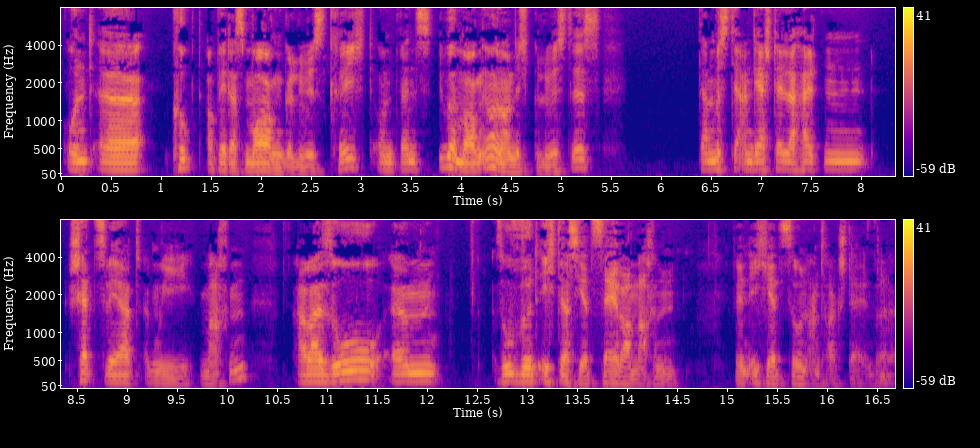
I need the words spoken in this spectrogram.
und äh, guckt, ob ihr das morgen gelöst kriegt. Und wenn es übermorgen immer noch nicht gelöst ist, dann müsst ihr an der Stelle halt einen Schätzwert irgendwie machen. Aber so, ähm, so würde ich das jetzt selber machen, wenn ich jetzt so einen Antrag stellen würde.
